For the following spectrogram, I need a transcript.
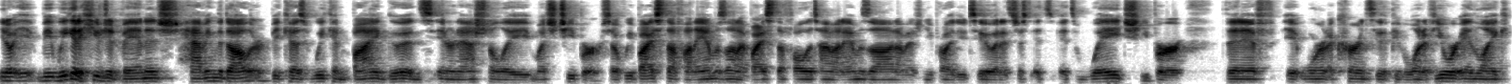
you know it, we get a huge advantage having the dollar because we can buy goods internationally much cheaper. So if we buy stuff on Amazon, I buy stuff all the time on Amazon. I imagine you probably do too, and it's just it's it's way cheaper than if it weren't a currency that people want. If you were in like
